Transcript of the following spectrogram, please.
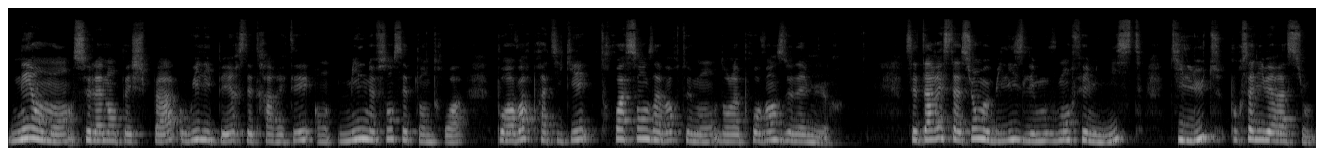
Néanmoins, cela n'empêche pas Willy Pierce d'être arrêté en 1973 pour avoir pratiqué 300 avortements dans la province de Namur. Cette arrestation mobilise les mouvements féministes qui luttent pour sa libération.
